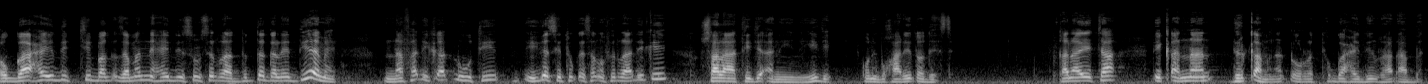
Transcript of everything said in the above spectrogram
هقا حيض زمن حيض سن سرات ضد قلت ديمه nafa dhiqadhuuti dhiiga si tuqesan ofirraa dhiqi salaati je'aniini je kuni bukaariit odeesse kana jecha ديكانان دركامنا دورت وباحي دين راد ابت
